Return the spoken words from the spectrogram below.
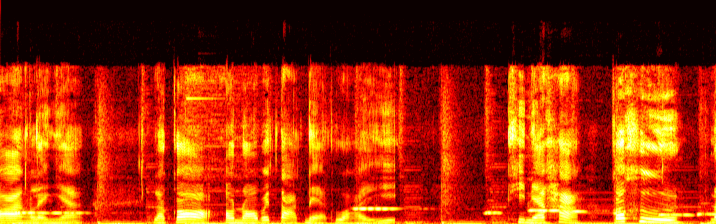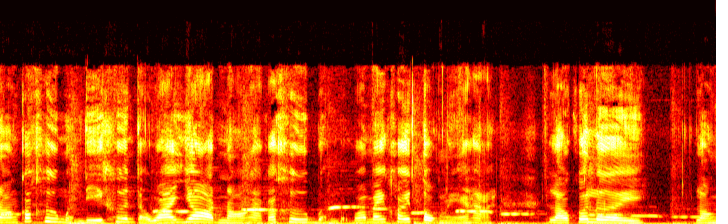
บ้างอะไรเงี้ย แล้วก็เอาน้องไปตากแดดไว้ ทีเนี้ยค่ะ ก็คือน้องก็คือเหมือนดีขึ้น แต่ว่ายอดน้องอะก็คือเหมือนแบบว่าไม่ค่อยตรงเลยค่ะ เราก็เลยลอง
